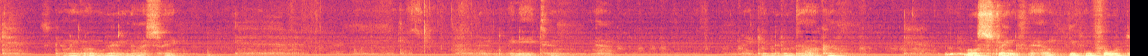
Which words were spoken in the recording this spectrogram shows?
It's coming along very nicely. And we need to now make it a little darker. A little more strength now. You can afford,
